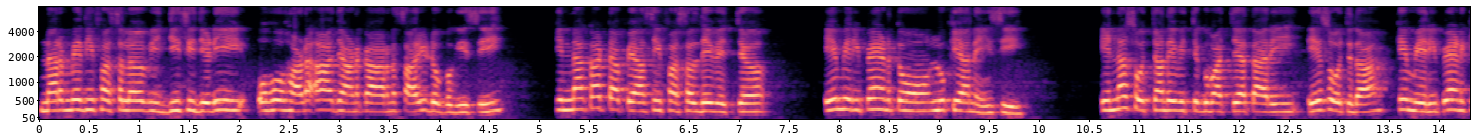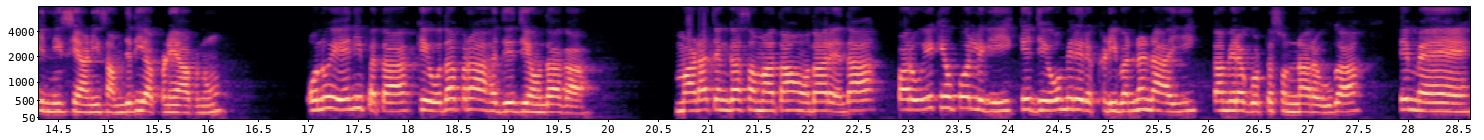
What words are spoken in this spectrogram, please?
ਨਰਮੇ ਦੀ ਫਸਲ ਬੀਜੀ ਸੀ ਜਿਹੜੀ, ਉਹ ਹੜ ਆ ਜਾਣ ਕਾਰਨ ਸਾਰੀ ਡੁੱਬ ਗਈ ਸੀ। ਕਿੰਨਾ ਘਾਟਾ ਪਿਆ ਸੀ ਫਸਲ ਦੇ ਵਿੱਚ, ਇਹ ਮੇਰੀ ਭੈਣ ਤੋਂ ਲੁਕਿਆ ਨਹੀਂ ਸੀ। ਇਹਨਾਂ ਸੋਚਾਂ ਦੇ ਵਿੱਚ ਗਵਾਚਿਆ ਤਾਰੀ ਇਹ ਸੋਚਦਾ ਕਿ ਮੇਰੀ ਭੈਣ ਕਿੰਨੀ ਸਿਆਣੀ ਸਮਝਦੀ ਆਪਣੇ ਆਪ ਨੂੰ। ਉਹਨੂੰ ਇਹ ਨਹੀਂ ਪਤਾ ਕਿ ਉਹਦਾ ਭਰਾ ਹਜੇ ਜਿਉਂਦਾਗਾ। ਮਾੜਾ ਚੰਗਾ ਸਮਾਂ ਤਾਂ ਆਉਂਦਾ ਰਹਿੰਦਾ, ਪਰ ਉਹ ਇਹ ਕਿਉਂ ਭੁੱਲ ਗਈ ਕਿ ਜੇ ਉਹ ਮੇਰੇ ਰੱਖੜੀ ਬੰਨਣ ਆਈ ਤਾਂ ਮੇਰਾ ਗੁੱਟ ਸੁੰਨਾ ਰਹੂਗਾ ਤੇ ਮੈਂ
